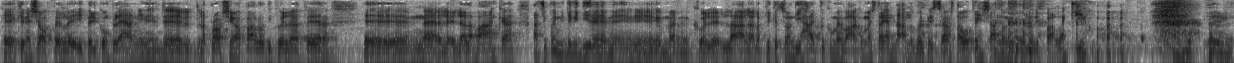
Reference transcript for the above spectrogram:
eh, che ne so, per, le, per i compleanni, de, la prossima parlo di quella per eh, la, la, banca, anzi poi mi devi dire eh, la, la, l'applicazione di Hype come va, come stai andando, perché ah. stavo pensando anche quello di farla anch'io. Eh,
